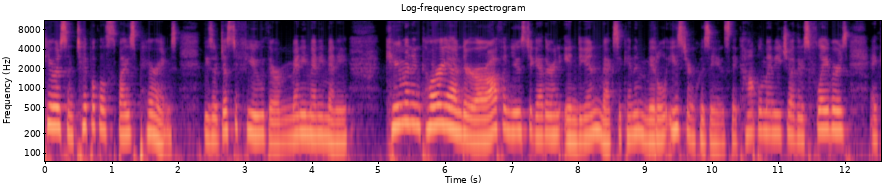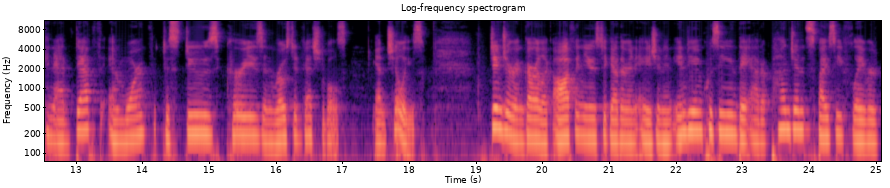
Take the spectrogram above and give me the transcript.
Here are some typical spice pairings. These are just a few, there are many, many, many. Cumin and coriander are often used together in Indian, Mexican, and Middle Eastern cuisines. They complement each other's flavors and can add depth and warmth to stews, curries, and roasted vegetables and chilies. Ginger and garlic, often used together in Asian and Indian cuisine, they add a pungent, spicy flavor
